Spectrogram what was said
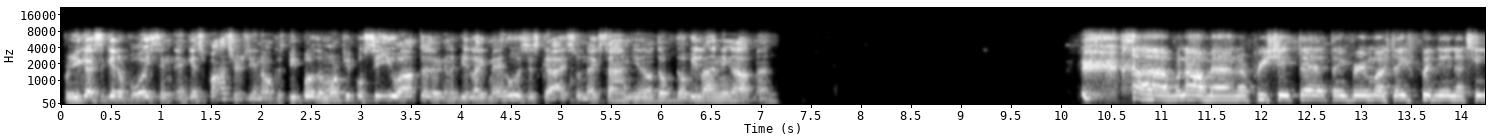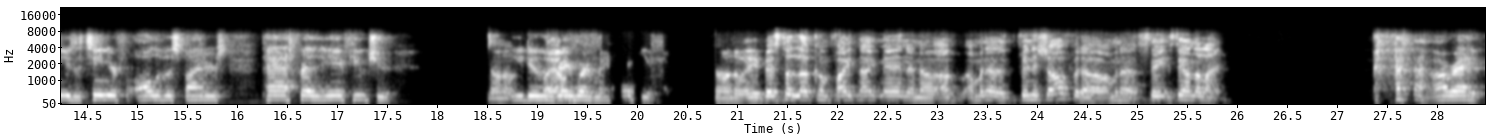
for you guys to get a voice and, and get sponsors, you know, because people, the more people see you out there, they're gonna be like, man, who is this guy? So next time, you know, they'll they'll be lining up, man. Uh, well, no, man, I appreciate that. Thank you very much. Thanks for putting in that 10 years of tenure for all of us fighters past, present, and future. No, no. You're doing great work, man. Thank you. No, no. Hey, best of luck come fight night, man. And uh, I'm gonna finish off, but uh, I'm gonna stay stay on the line. All right.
